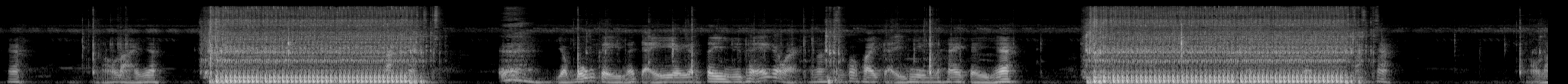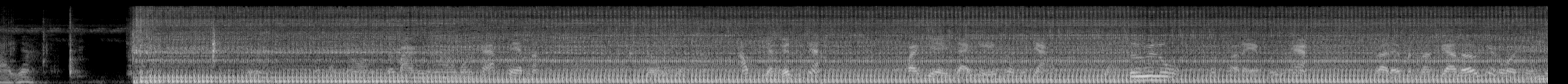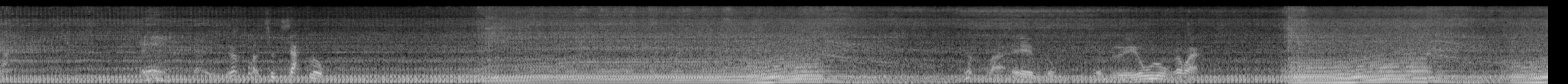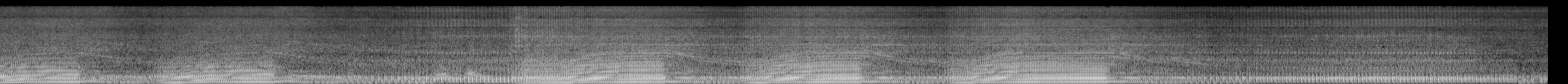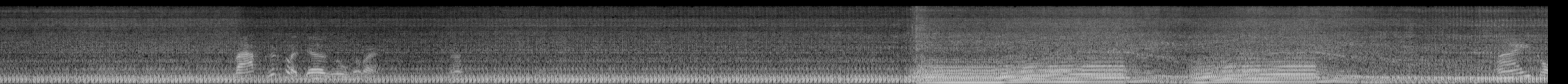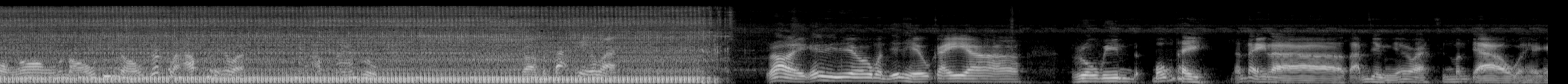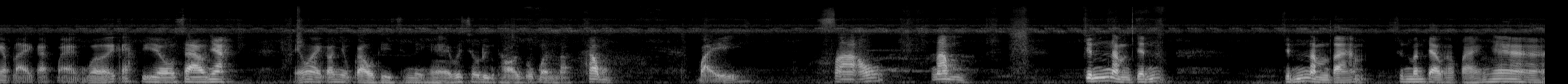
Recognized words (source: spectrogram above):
Ha nổ lại nha. Dòng 4 kỳ nó chạy ganh ti như thế các bạn. Nó không có phải chạy như hai kỳ ha. Ha Đổ lại nha. À, Tươi luôn. sắc luôn. Rất là êm luôn êm rượu luôn các bạn. Rồi cái video mình giới thiệu cây uh, Robin 4 thì. Đến đây là tạm dừng nha các bạn. Xin mến chào và hẹn gặp lại các bạn với các video sau nha. Nếu ai có nhu cầu thì xin liên hệ với số điện thoại của mình là 0 7 6 5 959 958 xin mến chào các bạn nha.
